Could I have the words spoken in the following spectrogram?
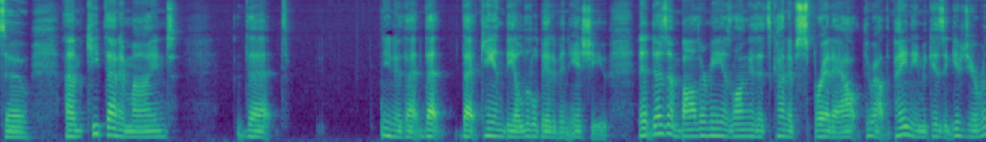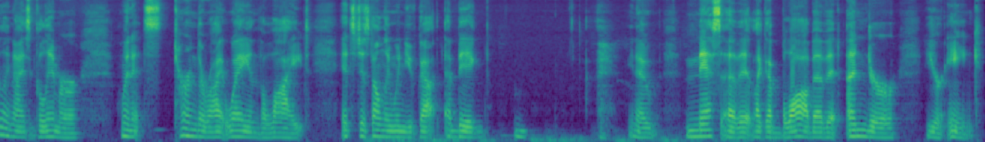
So, um, keep that in mind that, you know, that, that that can be a little bit of an issue. And it doesn't bother me as long as it's kind of spread out throughout the painting because it gives you a really nice glimmer when it's turned the right way in the light. It's just only when you've got a big, you know, mess of it, like a blob of it under your ink,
